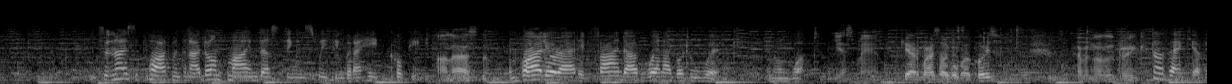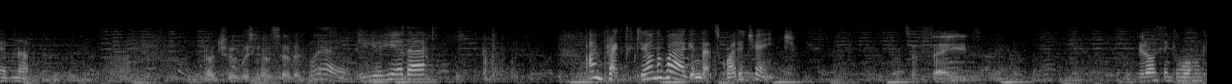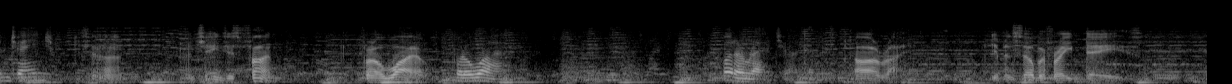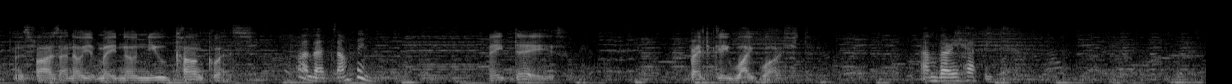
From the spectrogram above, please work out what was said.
It's a nice apartment, and I don't mind dusting and sweeping, but I hate cooking. I'll ask them. And while you're at it, find out when I go to work and on what. Yes, ma'am. Quer mais alguma coisa? Have another drink? No, thank you. I've had enough. Ah, no, true. Whiskey on soda. Well, do you hear that? I'm practically on the wagon. That's quite a change. It's a phase. You don't think a woman can change? Sure. And change is fun. For a while. For a while. What a rat you are, Devlin. All right. You've been sober for eight days. And as far as I know, you've made no new conquests. Well, that's something. Eight days. Practically whitewashed. I'm very happy there.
